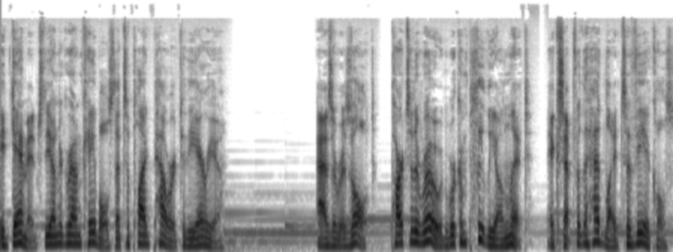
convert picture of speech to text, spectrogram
It damaged the underground cables that supplied power to the area. As a result, parts of the road were completely unlit, except for the headlights of vehicles.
